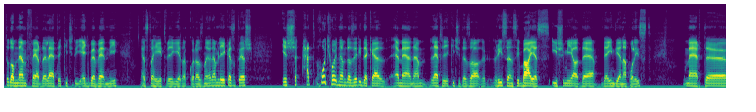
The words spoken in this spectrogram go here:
tudom nem fair, de lehet egy kicsit így egybevenni ezt a hétvégét, akkor az nagyon emlékezetes. És hát hogy, hogy nem, de azért ide kell emelnem, lehet, hogy egy kicsit ez a recency bias is miatt, de, de Indianapolis-t, mert uh,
